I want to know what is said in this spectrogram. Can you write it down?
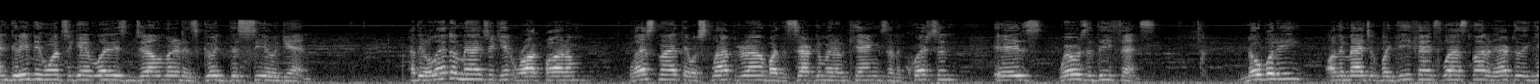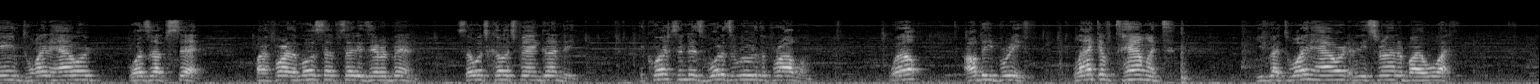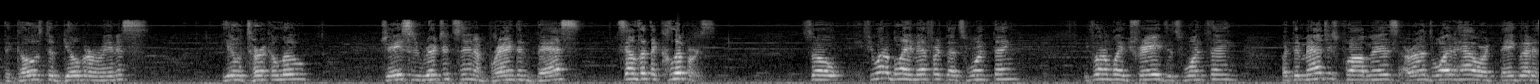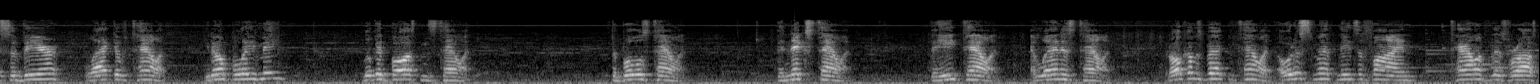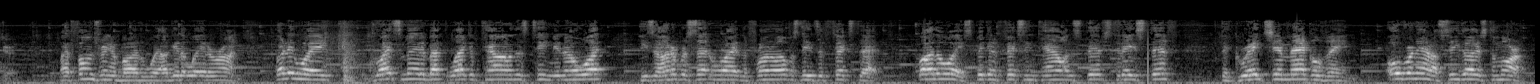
And good evening once again, ladies and gentlemen. It is good to see you again. Have the Orlando Magic hit rock bottom? Last night they were slapped around by the Sacramento Kings, and the question is, where was the defense? Nobody on the Magic played defense last night, and after the game, Dwight Howard was upset. By far the most upset he's ever been. So is Coach Van Gundy. The question is, what is the root of the problem? Well, I'll be brief. Lack of talent. You've got Dwight Howard, and he's surrounded by what? The ghost of Gilbert Arenas? Hedo Turkoglu? Jason Richardson and Brandon Bass? Sounds like the Clippers. So, if you want to blame effort, that's one thing. If you want to blame trades, it's one thing. But the Magic's problem is, around Dwight Howard, they've got a severe lack of talent. You don't believe me? Look at Boston's talent, the Bulls' talent, the Knicks' talent, the Heat talent, Atlanta's talent. It all comes back to talent. Otis Smith needs to find talent for this roster. My phone's ringing, by the way. I'll get it later on. But anyway, Dwight's mad about the lack of talent on this team. You know what? He's 100% right, and the front office needs to fix that. By the way, speaking of fixing talent stiffs, today's stiff, the great Jim McIlvaine. Over and out. I'll see you guys tomorrow.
